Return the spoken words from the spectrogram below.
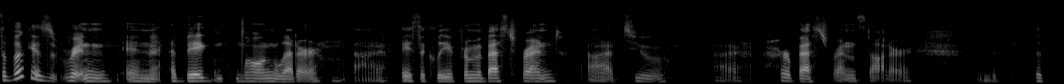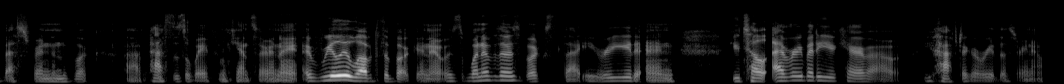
the book is written in a big, long letter, uh, basically from a best friend uh, to uh, her best friend's daughter. And the, the best friend in the book uh, passes away from cancer. And I, I really loved the book. And it was one of those books that you read and you tell everybody you care about, you have to go read this right now.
